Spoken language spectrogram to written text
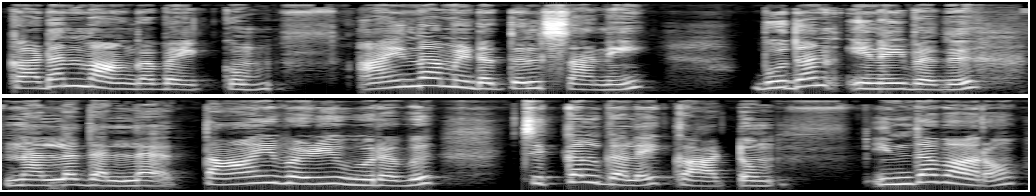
கடன் வாங்க வைக்கும். ஐந்தாம் இடத்தில் சனி புதன் இணைவது நல்லதல்ல. தாய் வழி உறவு சிக்கல்களை காட்டும். இந்த வாரம்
